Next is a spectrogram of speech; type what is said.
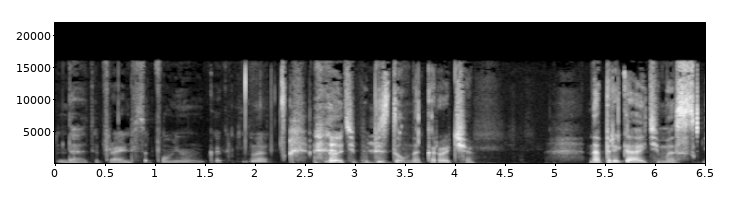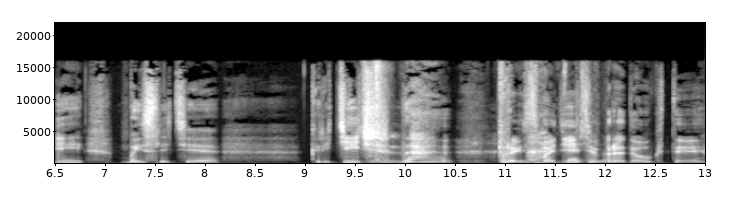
Да, ты правильно запомнила. Как... Ну, типа бездумно, короче. Напрягайте мозги, мыслите критично, производите продукты.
